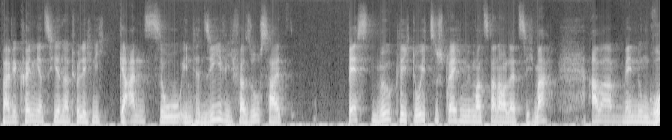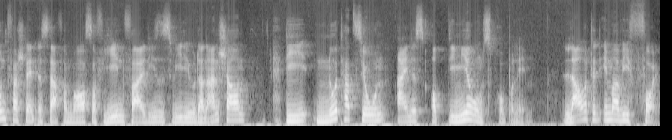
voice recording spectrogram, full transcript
weil wir können jetzt hier natürlich nicht ganz so intensiv. Ich versuche es halt bestmöglich durchzusprechen, wie man es dann auch letztlich macht. Aber wenn du ein Grundverständnis davon brauchst, auf jeden Fall dieses Video dann anschauen. Die Notation eines Optimierungsproblems lautet immer wie folgt.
